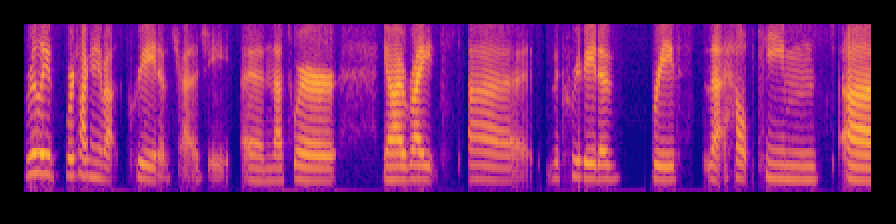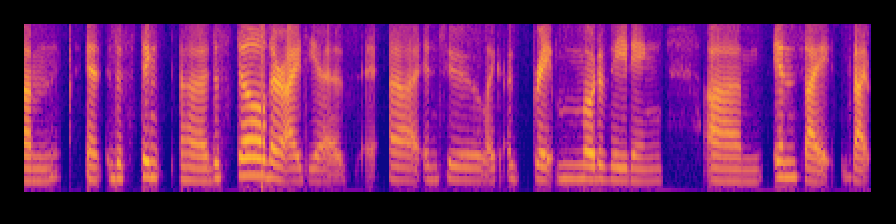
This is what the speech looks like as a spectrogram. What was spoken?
really we're talking about creative strategy, and that's where you know I write uh, the creative briefs that help teams um, distinct uh, distill their ideas uh, into like a great motivating um, insight that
